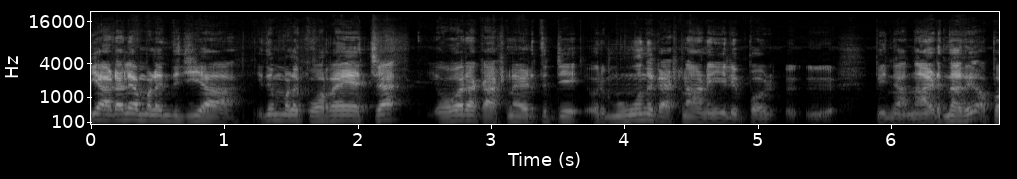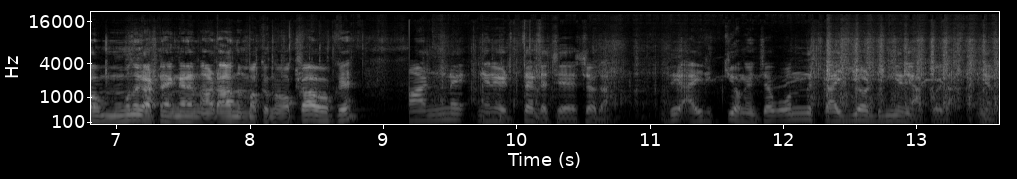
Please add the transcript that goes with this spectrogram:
ഈ അടല നമ്മൾ എന്ത് ചെയ്യുക ഇത് നമ്മൾ കുറേച്ച ഓരോ കഷ്ണം എടുത്തിട്ട് ഒരു മൂന്ന് കഷ്ണമാണ് ഇപ്പോൾ പിന്നെ നടുന്നത്. അപ്പം മൂന്ന് കഷ്ണം എങ്ങനെ നടാൻ നമുക്ക് നോക്കാം ഓക്കെ? മണ്ണ് ഇങ്ങനെ എടുത്തതിന്റെ ശേഷം ഇതാ അരിക്കും അങ്ങനെ വെച്ചാൽ ഒന്ന് കൈ കൊണ്ട് ഇങ്ങനെ ആക്കും ഇതാ ഇങ്ങനെ.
